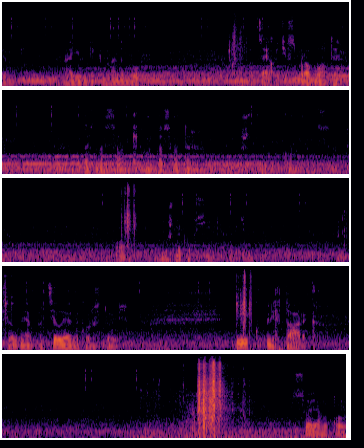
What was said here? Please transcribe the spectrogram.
юмпік. А юмпік у мене був. Оце я хотів спробувати. Насадки, компенсатор. Компенсатор. О, глушник обсідія візьму. Приціл, ні, приціл я не користуюсь. І ліхтарик. Все, я готовий.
